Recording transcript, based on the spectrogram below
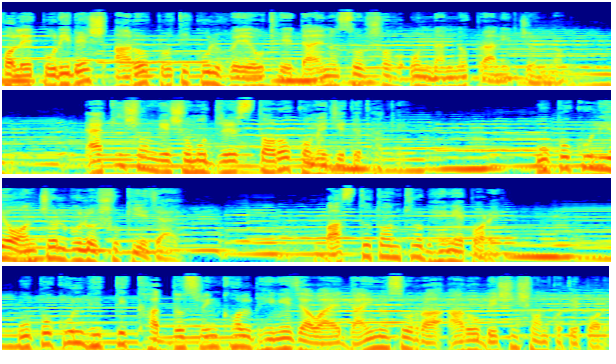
ফলে পরিবেশ আরও প্রতিকূল হয়ে ওঠে ডায়নোসর সহ অন্যান্য প্রাণীর জন্য। একই সঙ্গে সমুদ্রের স্তরও কমে যেতে থাকে। উপকূলীয় অঞ্চলগুলো শুকিয়ে যায়। বাস্তুতন্ত্র ভেঙে পড়ে। উপকূল ভিত্তিক খাদ্য শৃঙ্খল ভেঙে যাওয়ায় ডাইনোসররা আরও বেশি সংকটে পড়ে।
